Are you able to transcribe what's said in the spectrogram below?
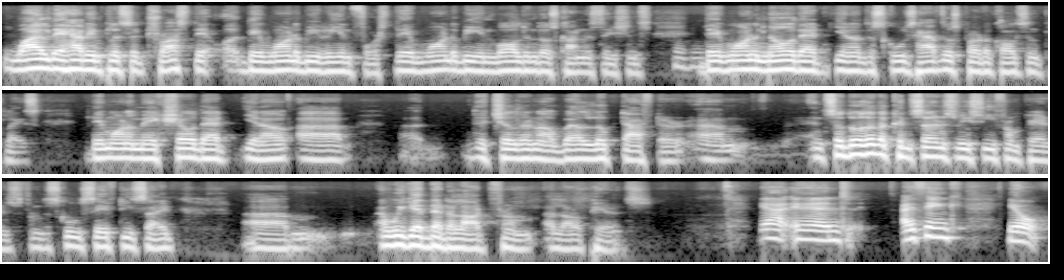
while they have implicit trust, they they want to be reinforced. They want to be involved in those conversations. Mm-hmm. They want to know that you know the schools have those protocols in place. They want to make sure that you know uh, uh, the children are well looked after. Um, and so those are the concerns we see from parents from the school safety side, um, and we get that a lot from a lot of parents. Yeah, and I think you know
